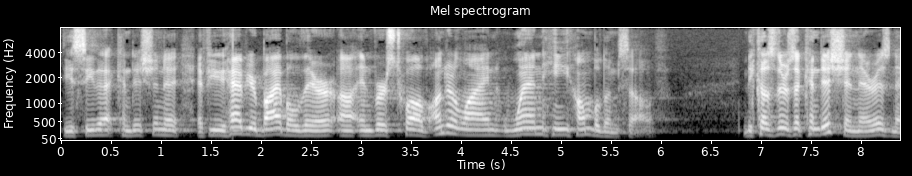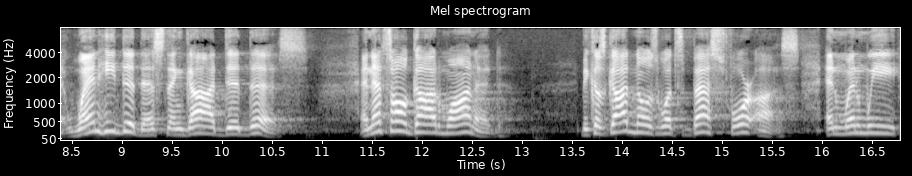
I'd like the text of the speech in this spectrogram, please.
you see that condition? If you have your Bible there uh, in verse 12, underline when he humbled himself. Because there's a condition there, isn't it? When he did this, then God did this. And that's all God wanted. Because God knows what's best for us. And when we,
